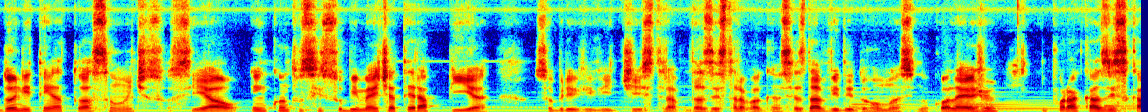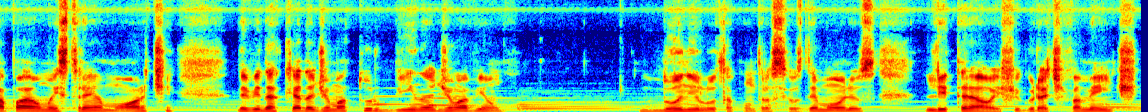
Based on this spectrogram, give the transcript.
Donnie tem atuação antissocial enquanto se submete à terapia, sobrevive extra das extravagâncias da vida e do romance no colégio e por acaso escapa a uma estranha morte devido à queda de uma turbina de um avião. Donnie luta contra seus demônios, literal e figurativamente,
